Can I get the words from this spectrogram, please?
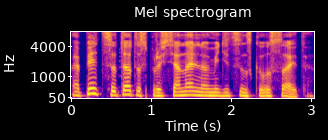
Опять цитата с профессионального медицинского сайта.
